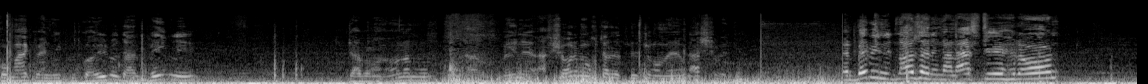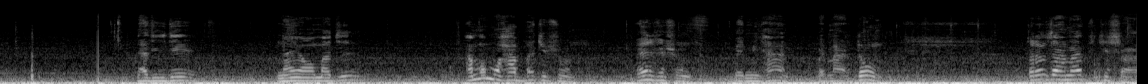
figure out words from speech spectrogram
کمک و نیکوکاری رو در بین جوانانمون در بین اخشار مختلف جامعه نشر بدیم. ببینید نازنینان از تهران ندیده نیامده اما محبتشون عرقشون به میهن به مردم. دارن زحمت کشن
